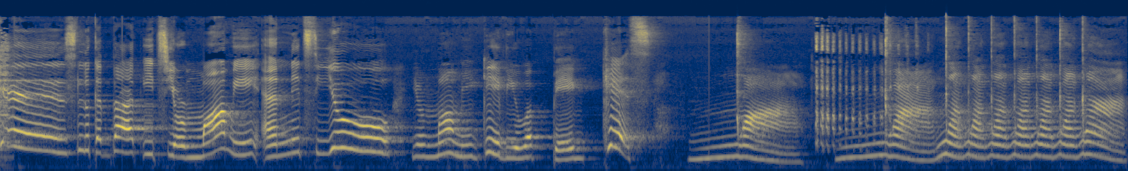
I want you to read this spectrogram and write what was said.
kiss. Look at that. It's your mommy and it's you. Your mommy gave you a big kiss. Mwah. Mwah. Mwah, mwah, mwah, mwah, mwah, mwah, mwah.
